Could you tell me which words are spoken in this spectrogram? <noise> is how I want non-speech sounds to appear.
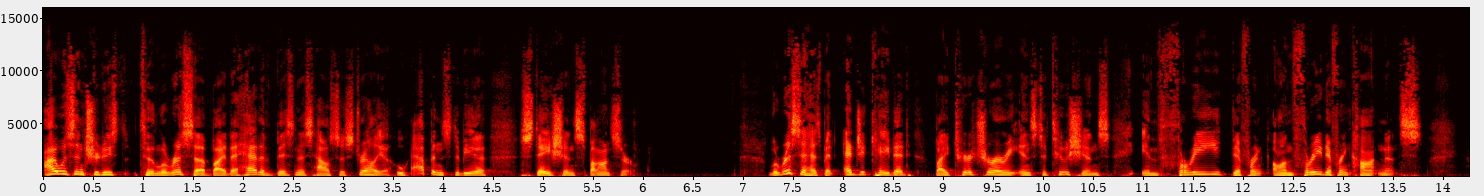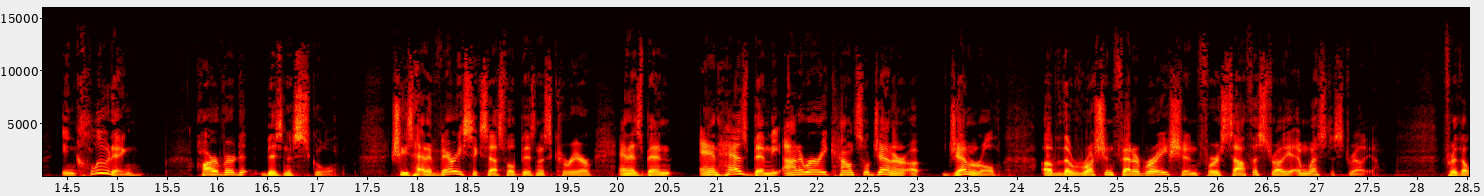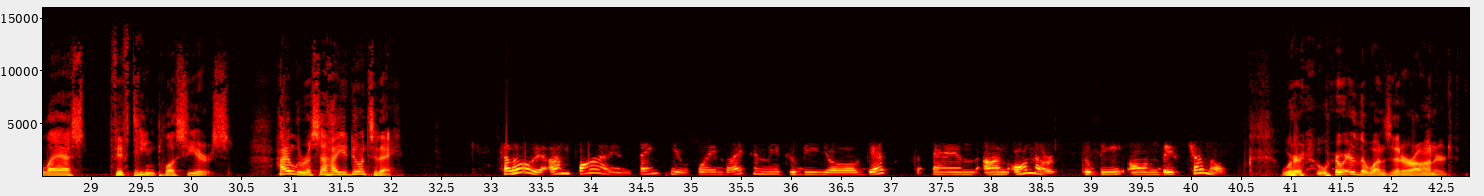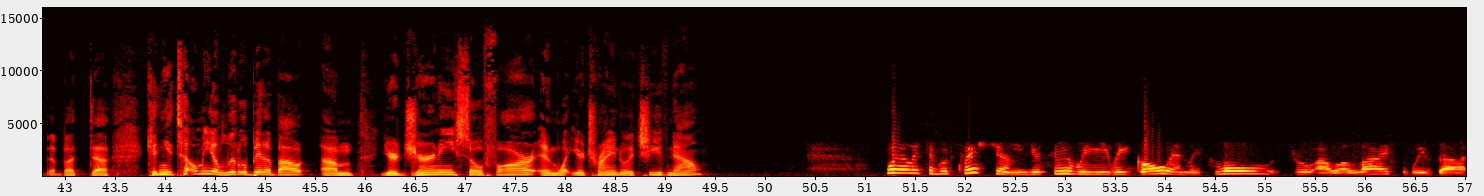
I was introduced to Larissa by the head of Business House Australia, who happens to be a station sponsor. Larissa has been educated by tertiary institutions in three different, on three different continents, including Harvard Business School. She's had a very successful business career and has been and has been the honorary consul uh, general of the Russian Federation for South Australia and West Australia for the last 15 plus years. Hi, Larissa. How are you doing today? Hello, I'm fine. Thank you for inviting me to be your guest, and I'm honored to be on this channel. We're <laughs> we're the ones that are honored. But uh, can you tell me a little bit about um, your journey so far and what you're trying to achieve now? Well, it's a good question. You see, we, we go and we flow through our life with uh,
